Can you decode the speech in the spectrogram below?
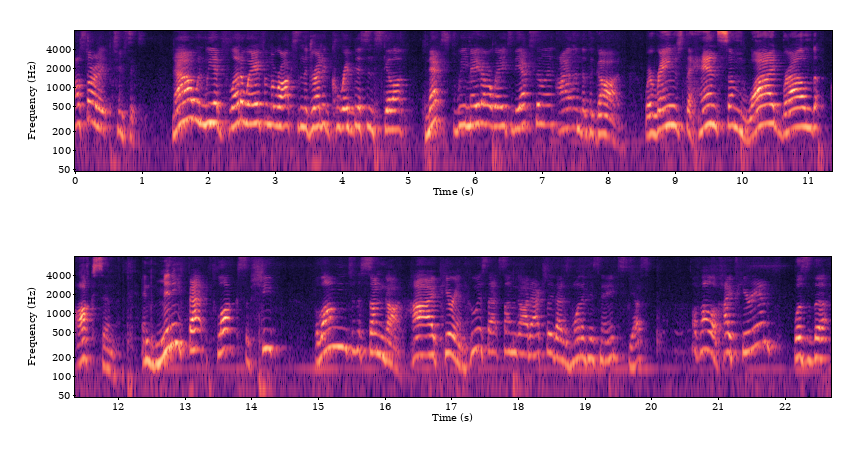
I'll start at 260. Now, when we had fled away from the rocks and the dreaded Charybdis and Scylla, next we made our way to the excellent island of the god, where ranged the handsome, wide browed oxen, and many fat flocks of sheep belonging to the sun god, Hyperion. Who is that sun god actually? That is one of his names, yes? Apollo. Hyperion was the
